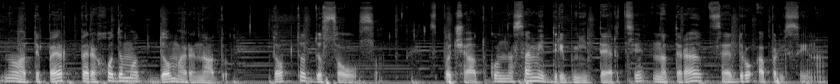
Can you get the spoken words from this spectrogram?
Ну а тепер переходимо до маринаду, тобто до соусу. Спочатку на самій дрібній терці натираю цедру апельсина,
